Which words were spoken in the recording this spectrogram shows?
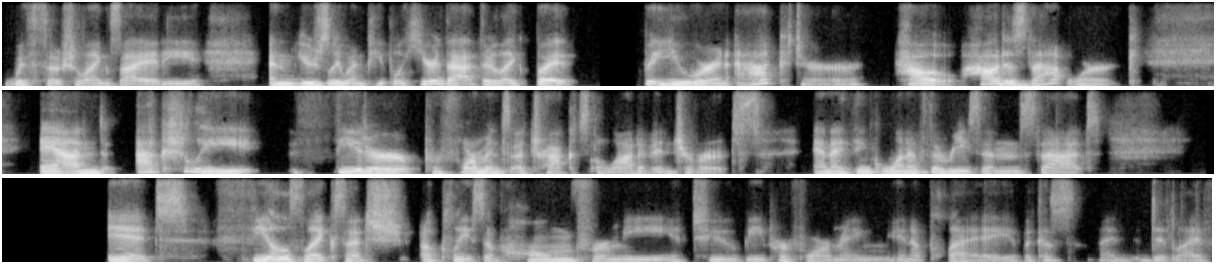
with social anxiety. And usually when people hear that, they're like, but but you were an actor. How how does that work? And actually theater performance attracts a lot of introverts. And I think one of the reasons that it feels like such a place of home for me to be performing in a play because I did live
